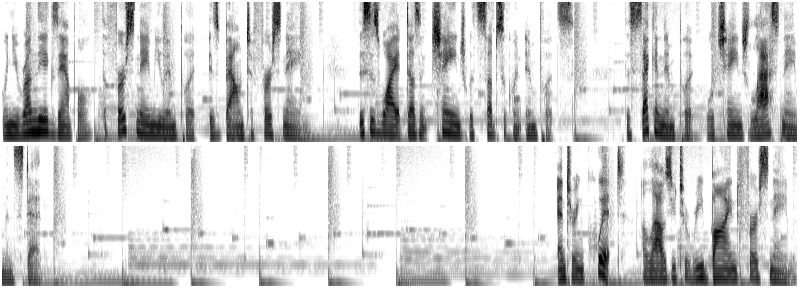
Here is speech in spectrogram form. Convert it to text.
When you run the example, the first name you input is bound to first name. This is why it doesn't change with subsequent inputs. The second input will change last name instead. Entering quit allows you to rebind first name.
